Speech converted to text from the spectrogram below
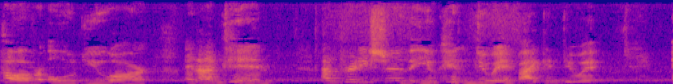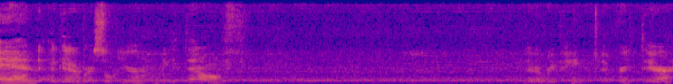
however old you are and I'm 10 I'm pretty sure that you can do it if I can do it. And I got a bristle here that off there repaint it right there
